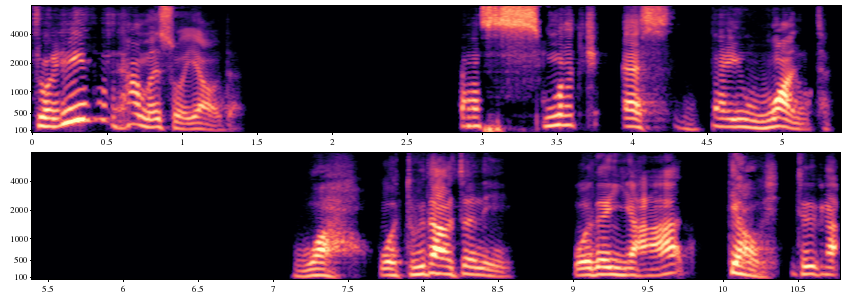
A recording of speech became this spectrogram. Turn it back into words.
随着他们所要的，as much as they want。哇！我读到这里，我的牙掉。这个，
